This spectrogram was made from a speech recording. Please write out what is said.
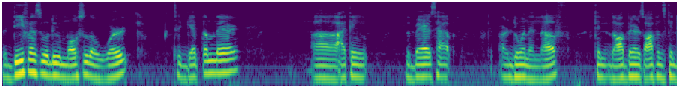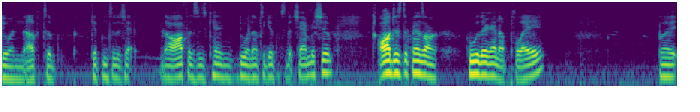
the defense will do most of the work to get them there. Uh, I think the Bears have are doing enough. Can the All Bears offense can do enough to get them to the cha- the offenses can do enough to get them to the championship. All just depends on who they're gonna play. But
